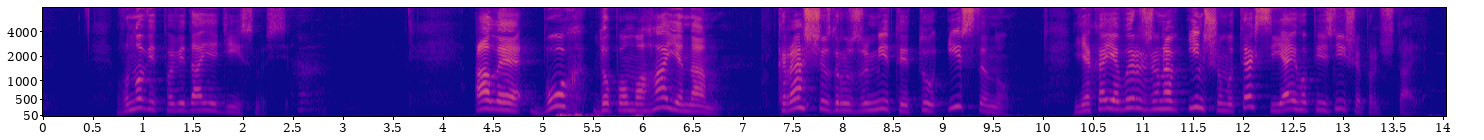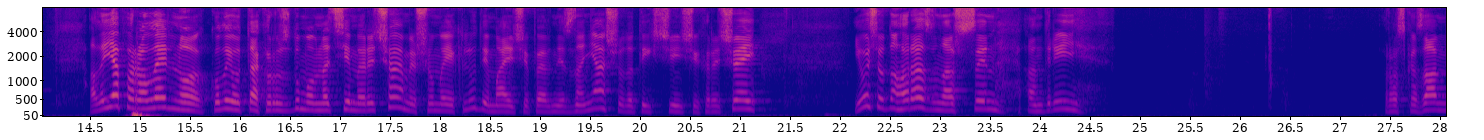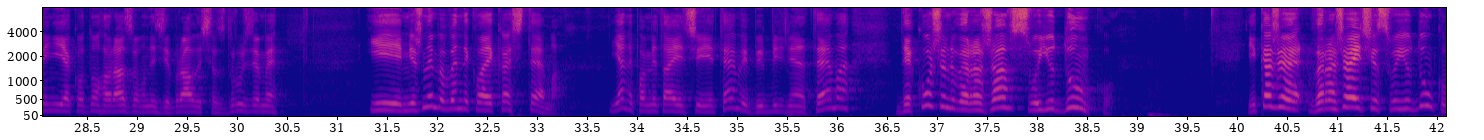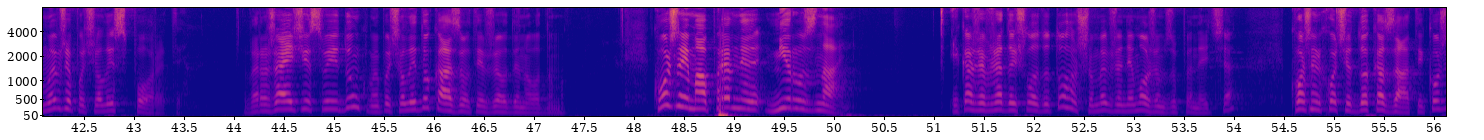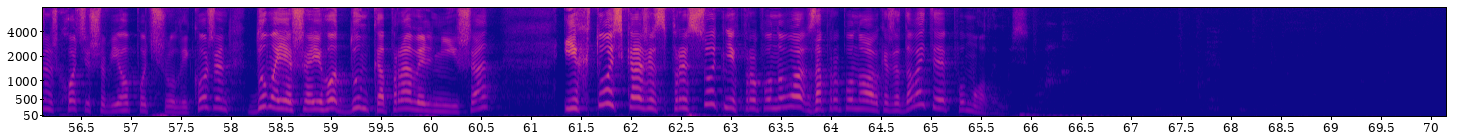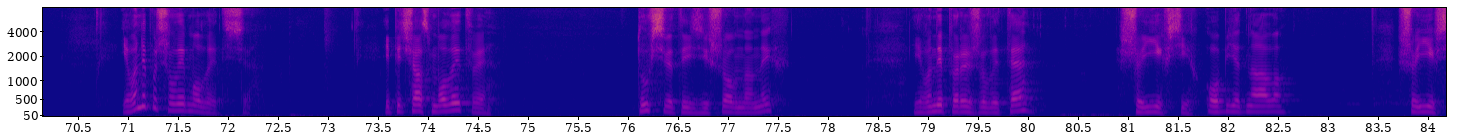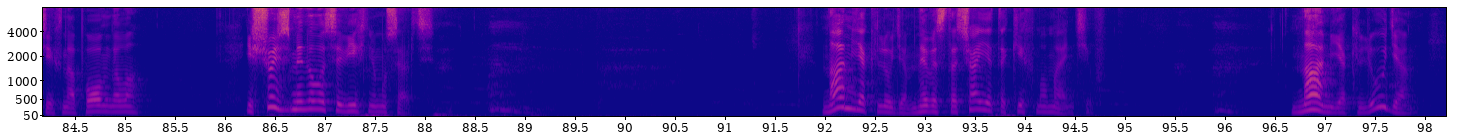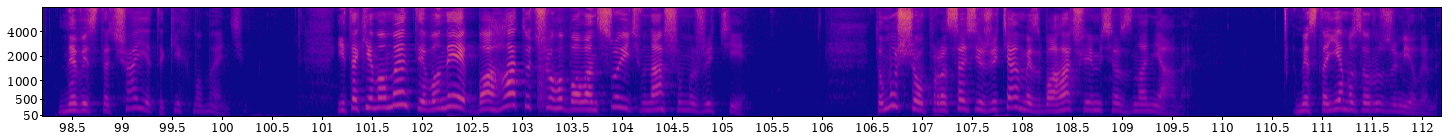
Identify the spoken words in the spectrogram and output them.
воно відповідає дійсності. Але Бог допомагає нам краще зрозуміти ту істину, яка є виражена в іншому тексті, я його пізніше прочитаю. Але я паралельно, коли отак роздумав над цими речами, що ми, як люди, маючи певні знання щодо тих чи інших речей, і ось одного разу наш син Андрій розказав мені, як одного разу вони зібралися з друзями, і між ними виникла якась тема. Я не пам'ятаю цієї теми, біблійна тема, де кожен виражав свою думку. І каже, виражаючи свою думку, ми вже почали спорити. Виражаючи свою думку, ми почали доказувати вже один одному. Кожен мав певну міру знань. І каже, вже дійшло до того, що ми вже не можемо зупинитися. Кожен хоче доказати, кожен хоче, щоб його почули. Кожен думає, що його думка правильніша. І хтось каже, з присутніх пропонував, запропонував, каже, давайте помолимось. І вони почали молитися. І під час молитви Дух Святий зійшов на них, і вони пережили те, що їх всіх об'єднало, що їх всіх наповнило, і щось змінилося в їхньому серці. Нам, як людям, не вистачає таких моментів. Нам, як людям, не вистачає таких моментів. І такі моменти вони багато чого балансують в нашому житті. Тому що в процесі життя ми збагачуємося знаннями. Ми стаємо зрозумілими.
